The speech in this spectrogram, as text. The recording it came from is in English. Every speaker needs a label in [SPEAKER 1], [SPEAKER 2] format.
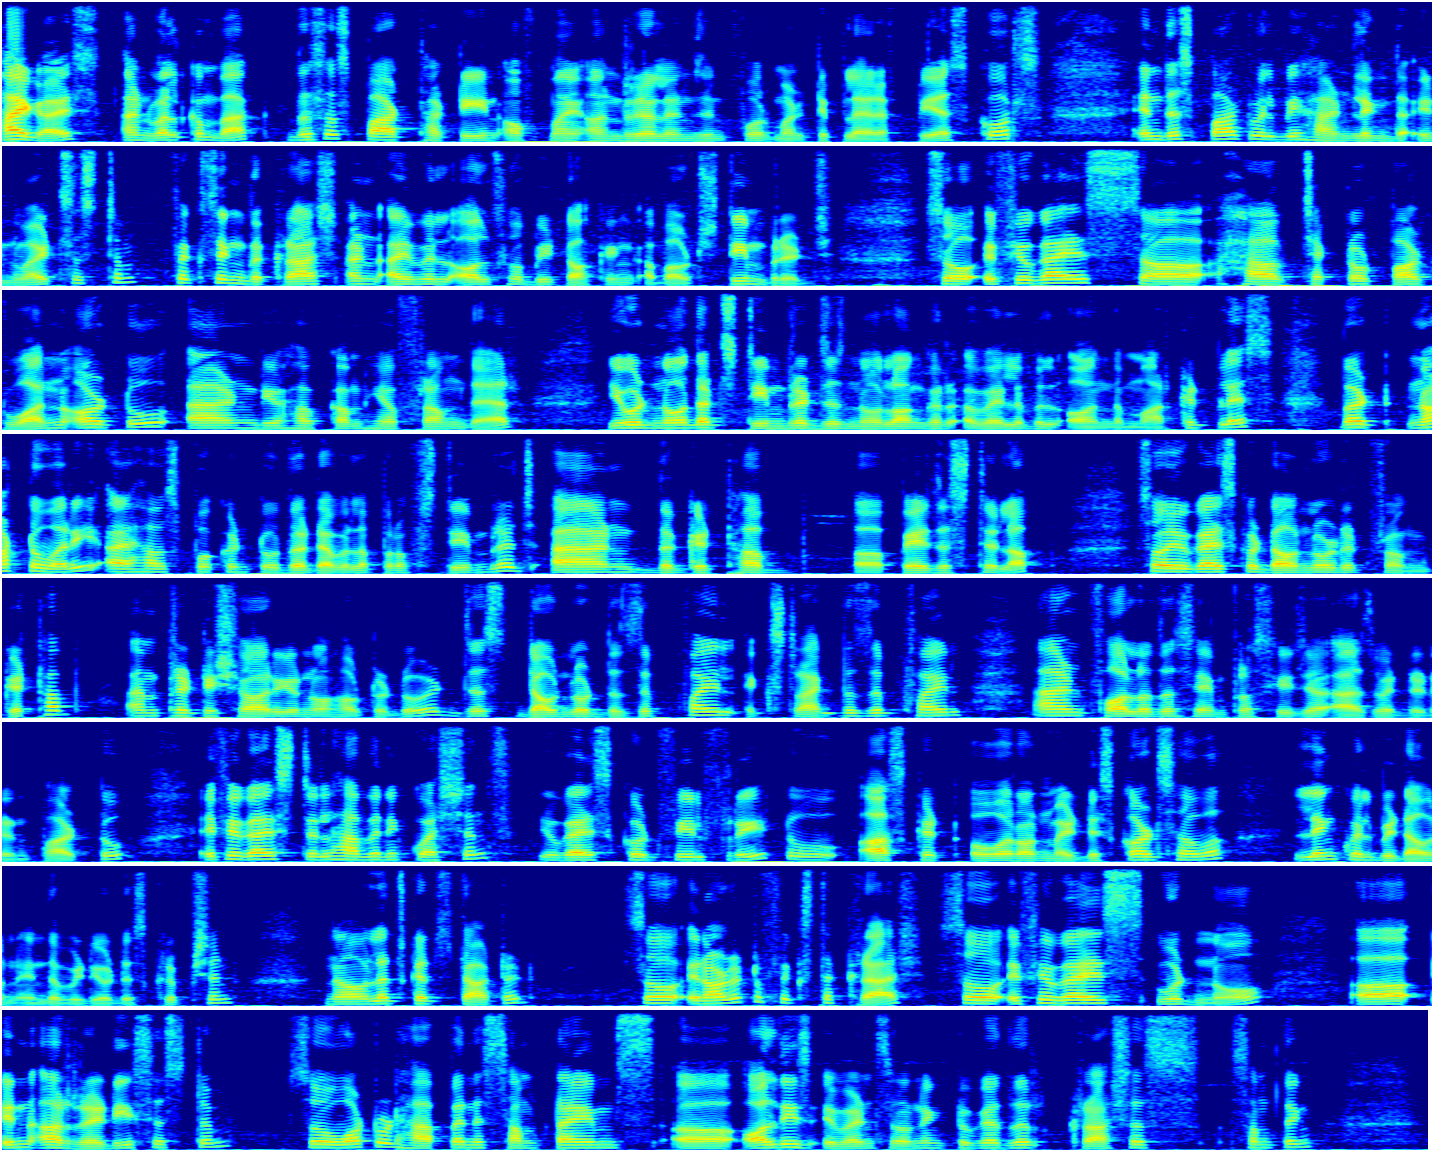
[SPEAKER 1] Hi guys and welcome back. This is part 13 of my Unreal Engine 4 multiplayer FPS course. In this part we'll be handling the invite system, fixing the crash and I will also be talking about SteamBridge. So if you guys uh, have checked out part 1 or 2 and you have come here from there, you would know that SteamBridge is no longer available on the marketplace but not to worry I have spoken to the developer of SteamBridge and the GitHub uh, page is still up so you guys could download it from GitHub I'm pretty sure you know how to do it. Just download the zip file extract the zip file and follow the same procedure as we did in part 2 if you guys still have any questions you guys could feel free to ask it over on my discord server. Link will be down in the video description. Now let's get started. So in order to fix the crash so if you guys would know uh, in our ready system so what would happen is sometimes uh, all these events running together crashes something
